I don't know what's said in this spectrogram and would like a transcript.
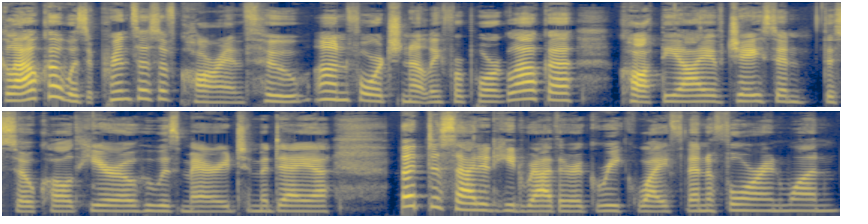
Glauca was a princess of Corinth who, unfortunately for poor Glauca, caught the eye of Jason, the so called hero who was married to Medea, but decided he'd rather a Greek wife than a foreign one.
